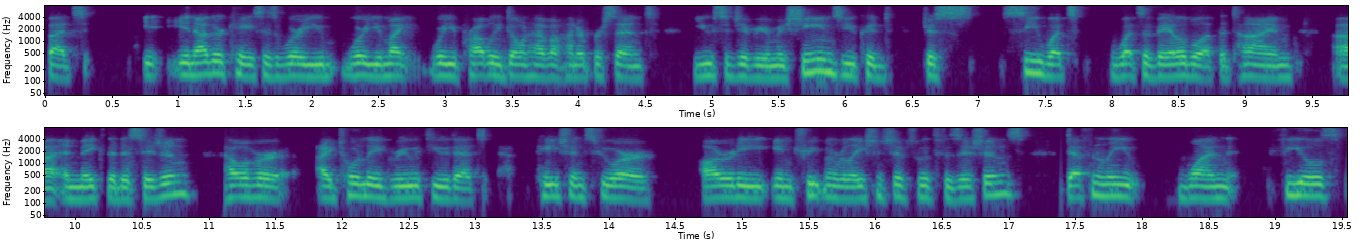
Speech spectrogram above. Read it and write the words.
But in other cases where you where you might where you probably don't have 100% usage of your machines, you could just see what's what's available at the time uh, and make the decision. However, I totally agree with you that patients who are already in treatment relationships with physicians definitely one feels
